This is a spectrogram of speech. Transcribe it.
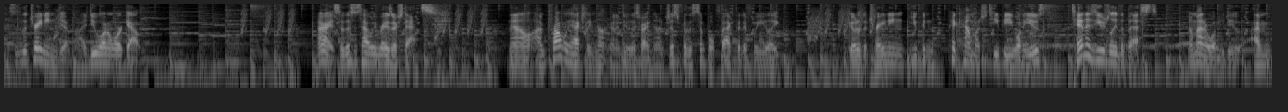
This is the training gym. I do want to work out. Alright, so this is how we raise our stats. Now, I'm probably actually not going to do this right now, just for the simple fact that if we, like, go to the training, you can pick how much TP you want to use. 10 is usually the best, no matter what you do. I'm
